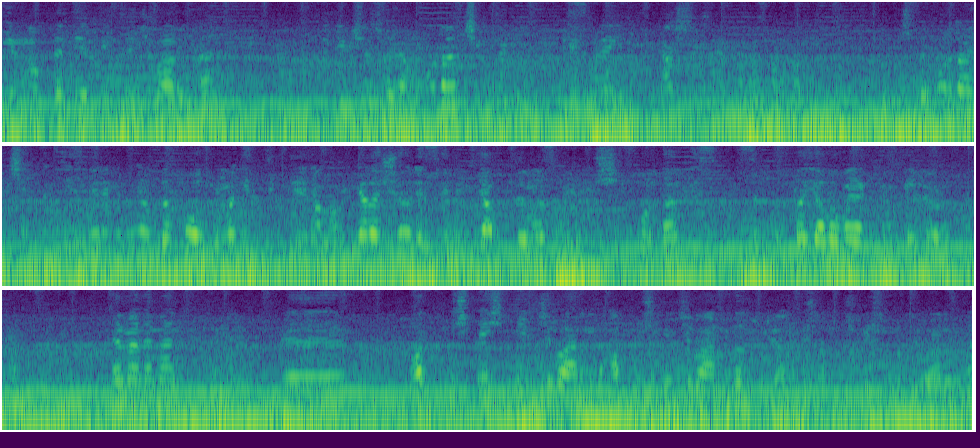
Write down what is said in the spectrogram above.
mil başına 1.1 litre civarında. Bir şey soracağım. Buradan çıktık. İzmir'e gittik. Kaç litre kadar sonra? İşte buradan çıktık İzmir'e gidiyoruz da Bodrum'a gittik diyelim. Ya da şöyle söyleyeyim, yaptığımız bir iş. Buradan biz sıklıkla Yalova'ya gidip geliyoruz. Hemen hemen e, 65 mil civarında, 60 mil civarında tutuyor. 60-65 mil civarında.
